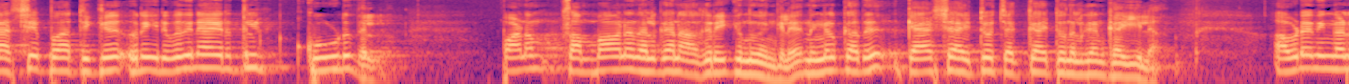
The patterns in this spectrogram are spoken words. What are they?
രാഷ്ട്രീയ പാർട്ടിക്ക് ഒരു ഇരുപതിനായിരത്തിൽ കൂടുതൽ പണം സംഭാവന നൽകാൻ ആഗ്രഹിക്കുന്നുവെങ്കിൽ നിങ്ങൾക്കത് ക്യാഷായിട്ടോ ചെക്കായിട്ടോ നൽകാൻ കഴിയില്ല. അവിടെ നിങ്ങൾ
